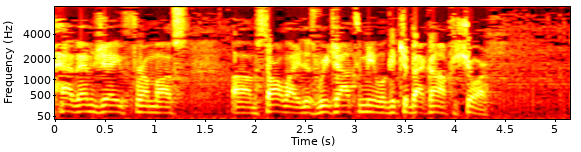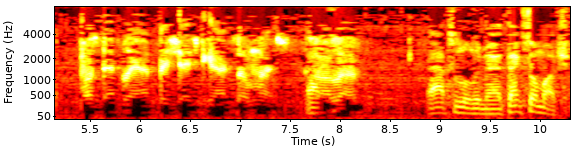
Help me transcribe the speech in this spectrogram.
have MJ from us, um, Starlight, just reach out to me. We'll get you back on for sure. Most definitely, I appreciate you guys so much. All love. Absolutely, man. Thanks so much.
